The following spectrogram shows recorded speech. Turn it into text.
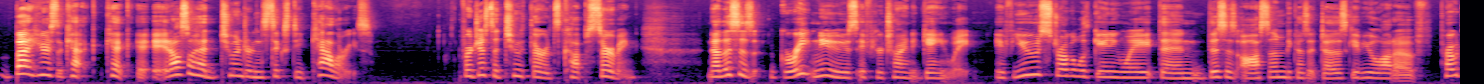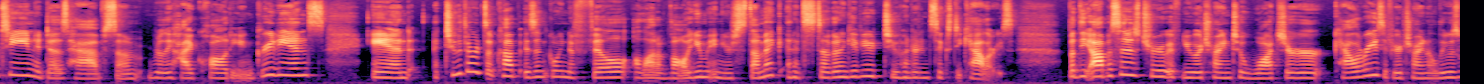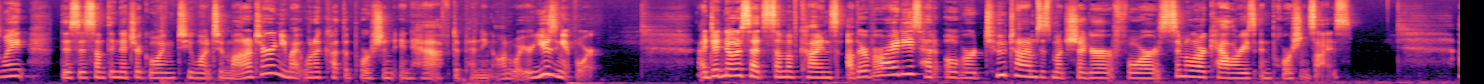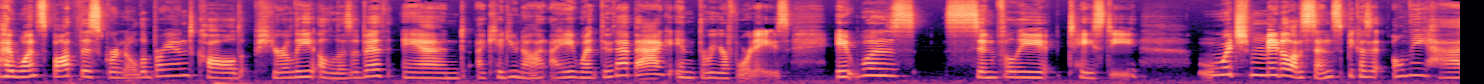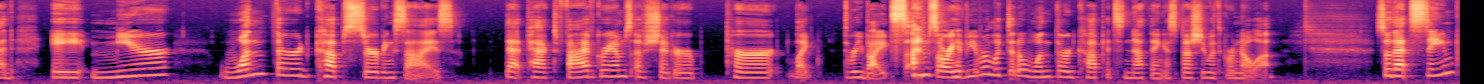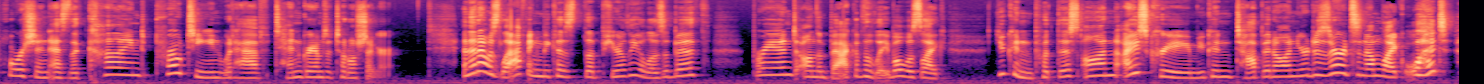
But here's the kick it also had 260 calories for just a two thirds cup serving. Now, this is great news if you're trying to gain weight. If you struggle with gaining weight, then this is awesome because it does give you a lot of protein. It does have some really high quality ingredients, and a two thirds of cup isn't going to fill a lot of volume in your stomach, and it's still going to give you 260 calories. But the opposite is true if you are trying to watch your calories, if you're trying to lose weight. This is something that you're going to want to monitor, and you might want to cut the portion in half depending on what you're using it for. I did notice that some of Kind's other varieties had over two times as much sugar for similar calories and portion size. I once bought this granola brand called Purely Elizabeth, and I kid you not, I went through that bag in three or four days. It was sinfully tasty, which made a lot of sense because it only had a mere one third cup serving size that packed five grams of sugar per like three bites. I'm sorry, have you ever looked at a one third cup? It's nothing, especially with granola. So that same portion as the kind protein would have 10 grams of total sugar. And then I was laughing because the Purely Elizabeth brand on the back of the label was like, you can put this on ice cream, you can top it on your desserts. And I'm like, what?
